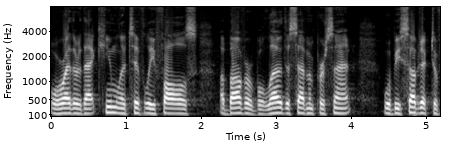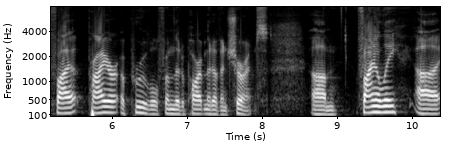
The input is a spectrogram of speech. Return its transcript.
or whether that cumulatively falls above or below the 7%, will be subject to fi- prior approval from the Department of Insurance. Um, Finally, uh,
